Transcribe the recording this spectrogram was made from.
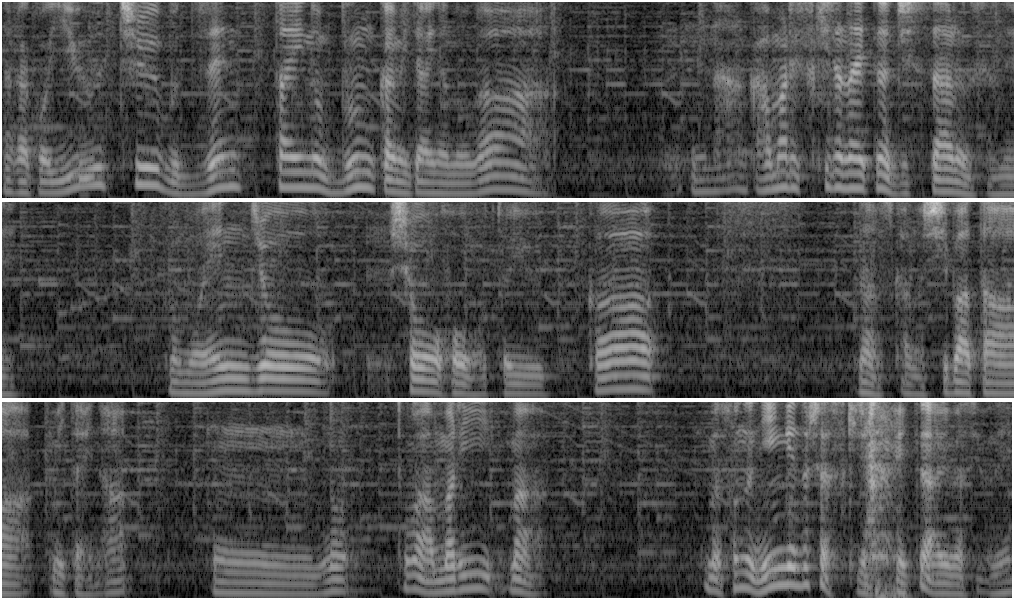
なんかこう YouTube 全体の文化みたいなのがなんかあまり好きじゃないっていうのは実際あるんですよね。もう炎上商法というかなんですかあの柴田みたいなうんのとかあんまりまあまあ、そんな人間としては好きじゃないってのはありますよね。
